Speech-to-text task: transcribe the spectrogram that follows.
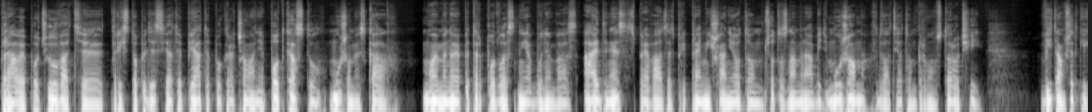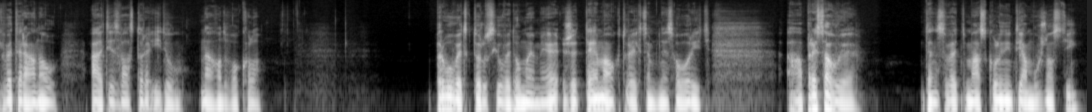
Práve počúvate 355. pokračovanie podcastu Mužom SK. Moje meno je Peter Podlesný a budem vás aj dnes sprevádzať pri premýšľaní o tom, čo to znamená byť mužom v 21. storočí. Vítam všetkých veteránov aj tie z vás, ktoré idú náhodou okolo. Prvú vec, ktorú si uvedomujem je, že téma, o ktorej chcem dnes hovoriť, a presahuje ten svet maskulinity a mužnosti,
